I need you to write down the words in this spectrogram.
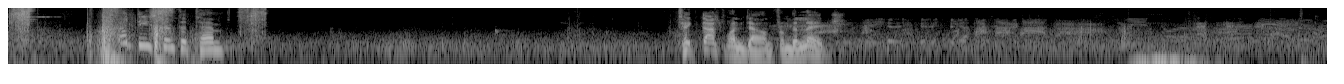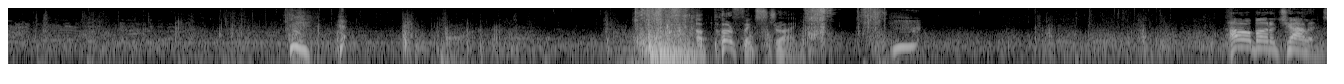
A decent attempt. Take that one down from the ledge. A perfect strike. How about a challenge?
